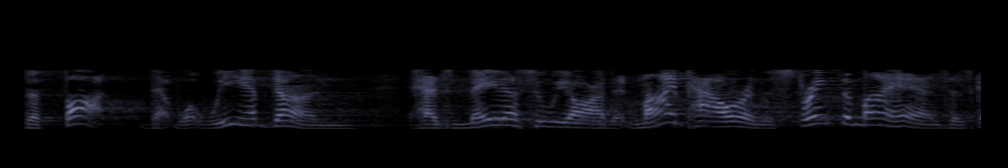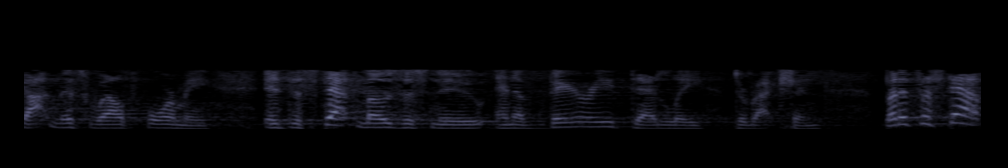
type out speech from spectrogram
The thought that what we have done has made us who we are, that my power and the strength of my hands has gotten this wealth for me, is the step Moses knew in a very deadly direction. But it's a step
